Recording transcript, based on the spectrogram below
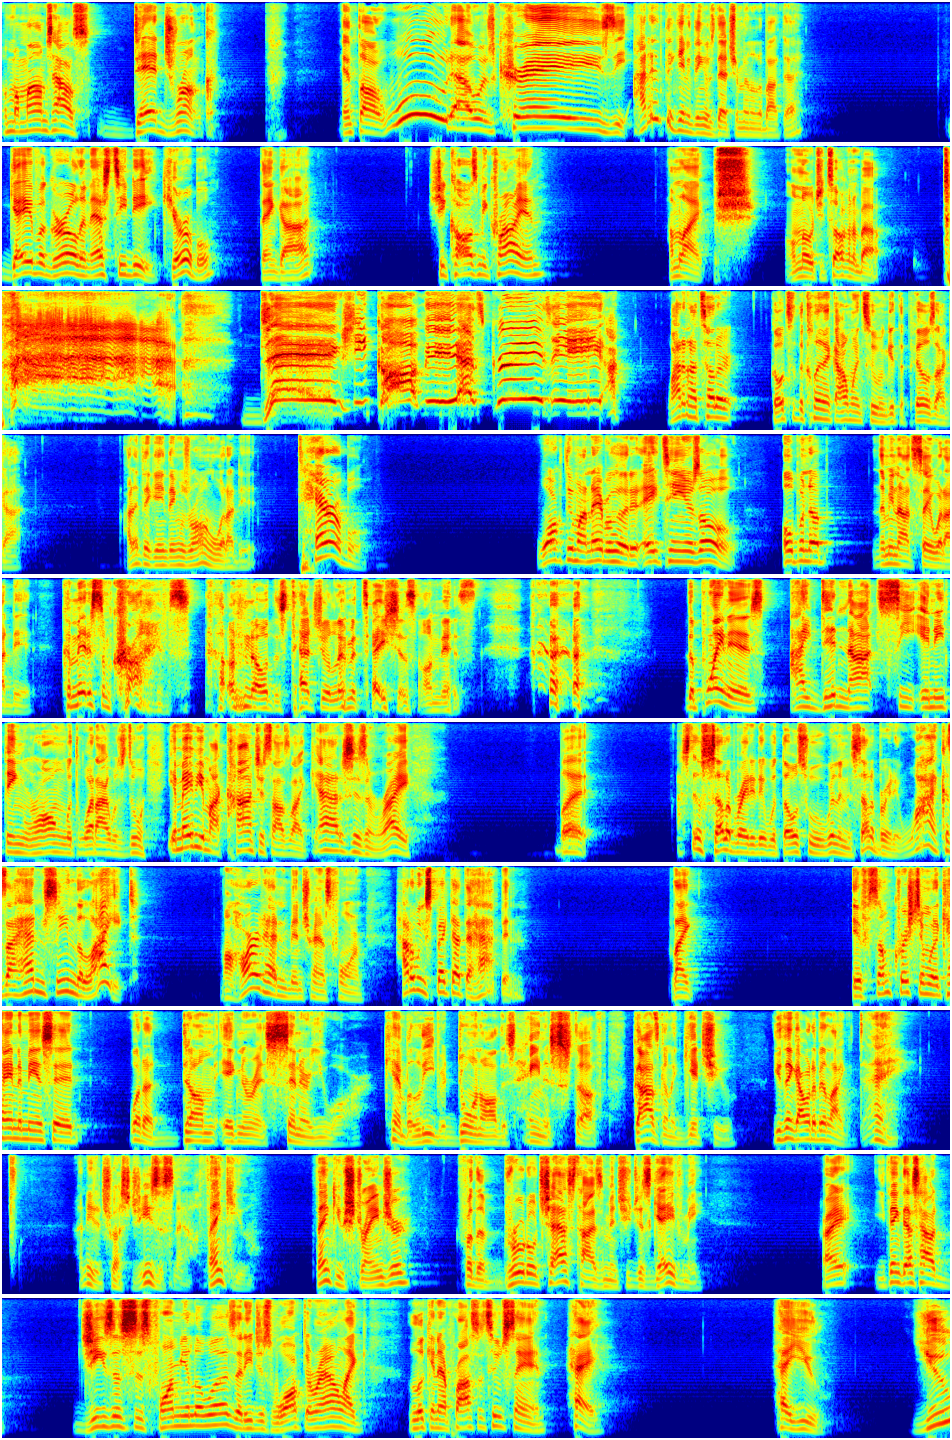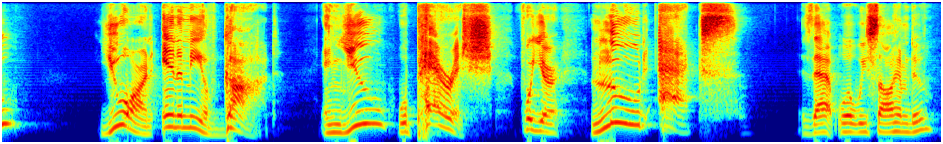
of my mom's house, dead drunk, and thought, woo, that was crazy. I didn't think anything was detrimental about that. Gave a girl an STD, curable, thank God. She calls me crying. I'm like, Psh, I don't know what you're talking about. Dang, she called me. That's crazy. I, why didn't I tell her, go to the clinic I went to and get the pills I got? I didn't think anything was wrong with what I did. Terrible. Walked through my neighborhood at 18 years old, opened up, let me not say what I did, committed some crimes. I don't know the statute of limitations on this. the point is, I did not see anything wrong with what I was doing. Yeah, maybe in my conscience, I was like, yeah, this isn't right. But I still celebrated it with those who were willing to celebrate it. Why? Because I hadn't seen the light. My heart hadn't been transformed. How do we expect that to happen? Like, if some Christian would have came to me and said, What a dumb, ignorant sinner you are. Can't believe you're doing all this heinous stuff. God's gonna get you. You think I would have been like, dang, I need to trust Jesus now. Thank you. Thank you, stranger, for the brutal chastisement you just gave me. Right? You think that's how Jesus's formula was? That he just walked around like looking at prostitutes saying, Hey, hey, you, you, you are an enemy of God, and you will perish for your lewd acts. Is that what we saw him do?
